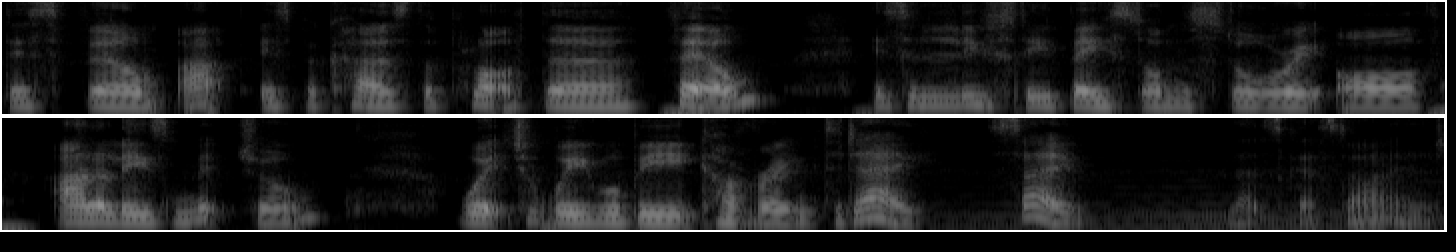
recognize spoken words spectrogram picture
this film up is because the plot of the film is loosely based on the story of Annalise Mitchell, which we will be covering today. So let's get started.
